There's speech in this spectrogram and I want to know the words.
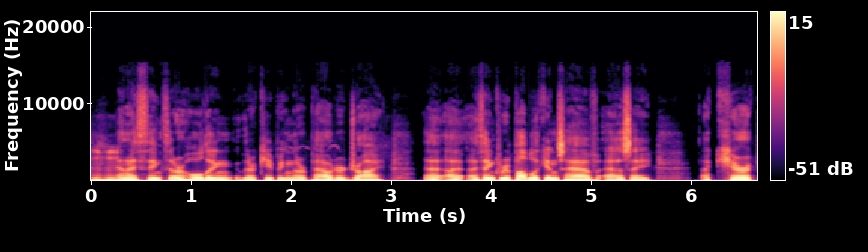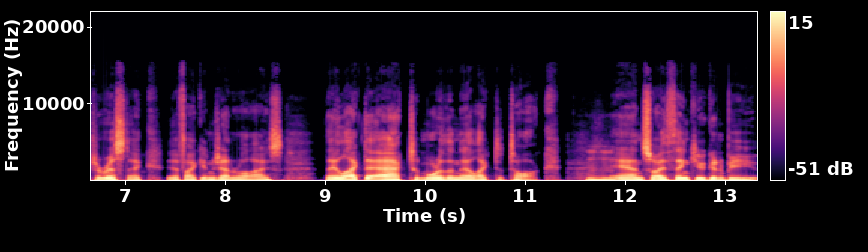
Mm-hmm. And I think they're holding, they're keeping their powder dry. Uh, I, I think Republicans have as a, a characteristic, if I can generalize, they like to act more than they like to talk. Mm-hmm. And so I think you're going to be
